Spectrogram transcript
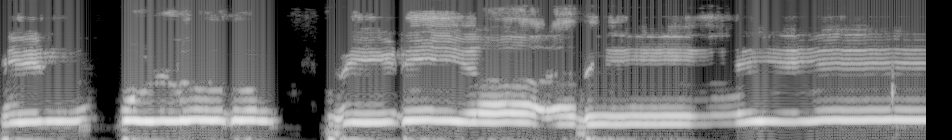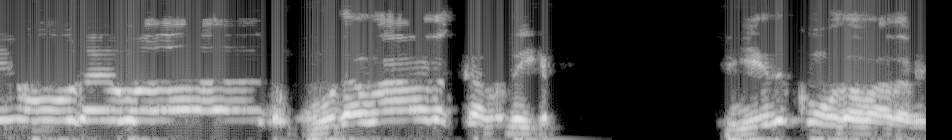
என் பொழுதும் விடியாதே உறவாத உதவாத கவிதைகள். எதுக்கும் உதவாதவை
